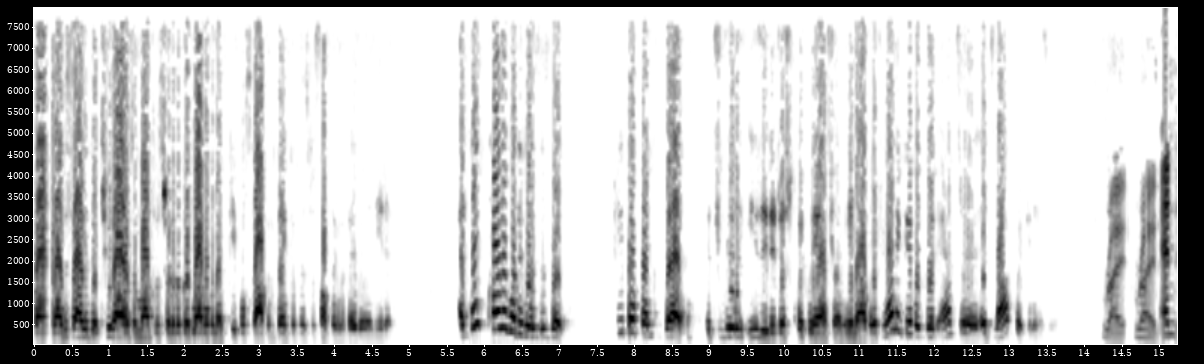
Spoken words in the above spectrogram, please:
but I decided that $2 a month was sort of a good level to make people stop and think if this was something that they really needed. I think part of what it is is that people think that it's really easy to just quickly answer an email, but if you want to give a good answer, it's not quick and easy. Right, right. And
